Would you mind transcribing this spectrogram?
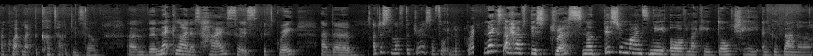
I quite like the cutout detail. Um, the neckline is high, so it's it's great, and um, I just love the dress. I thought it looked great. Next, I have this dress. Now, this reminds me of like a Dolce and Gabbana,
